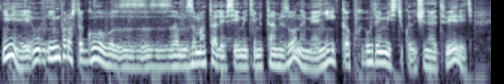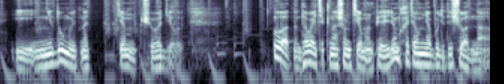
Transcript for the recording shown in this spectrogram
Не-не, им, им просто голову замотали всеми этими там зонами, они как в какую-то мистику начинают верить и не думают над тем, чего делают. Ладно, давайте к нашим темам перейдем, хотя у меня будет еще одна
